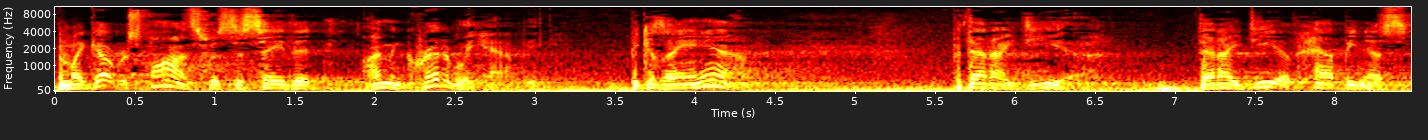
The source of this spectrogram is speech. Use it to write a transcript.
And my gut response was to say that I'm incredibly happy because I am. But that idea, that idea of happiness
